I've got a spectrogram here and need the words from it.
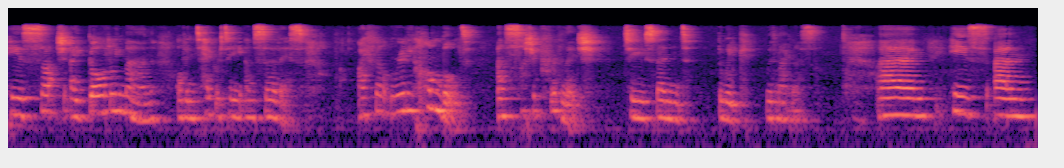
He is such a godly man of integrity and service. I felt really humbled and such a privilege to spend the week with Magnus. Um, he's, um,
